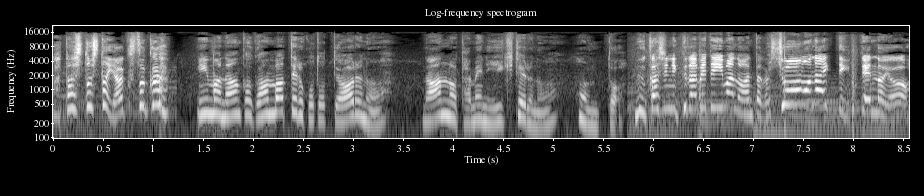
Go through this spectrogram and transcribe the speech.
私とした約束。今なんか頑張ってることってあるの？何のために生きてるの？ほんと昔に比べて今のあんたがしょうもないって言ってんのよ。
